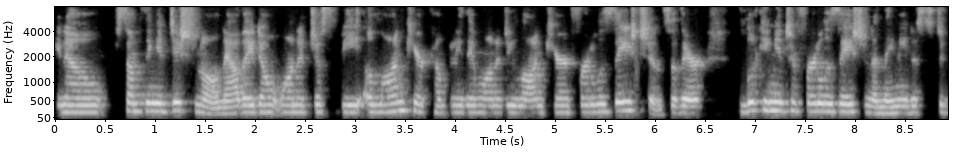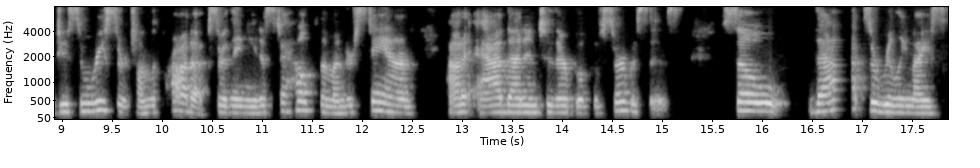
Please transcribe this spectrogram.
you know something additional now they don't want to just be a lawn care company they want to do lawn care and fertilization so they're looking into fertilization and they need us to do some research on the products or they need us to help them understand how to add that into their book of services so that's a really nice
